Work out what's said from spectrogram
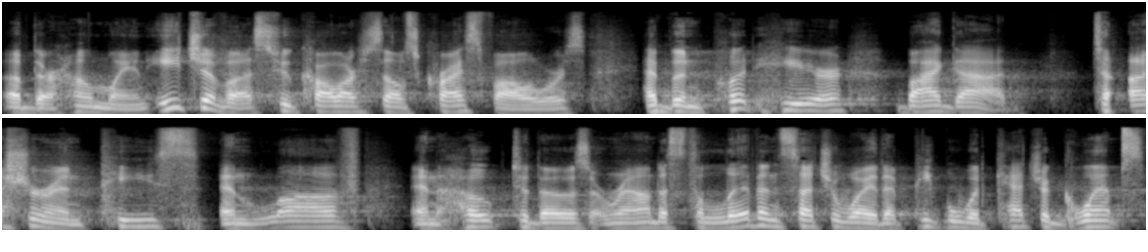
of their homeland. Each of us who call ourselves Christ followers have been put here by God to usher in peace and love and hope to those around us, to live in such a way that people would catch a glimpse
